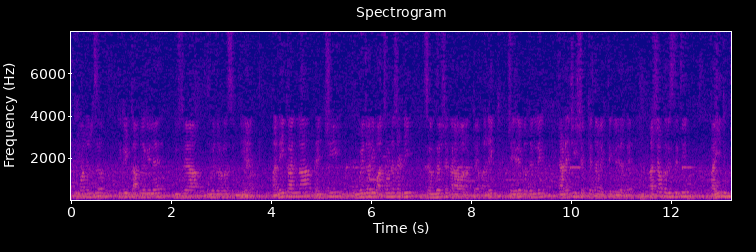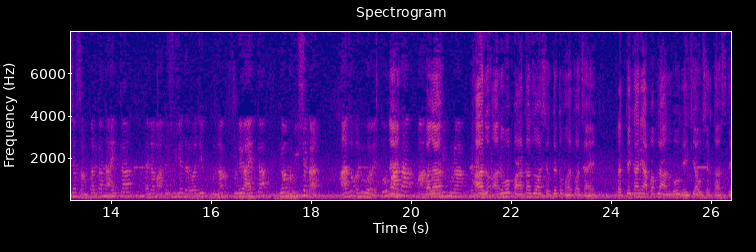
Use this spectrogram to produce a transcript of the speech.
तुम्हालाचं तिकीट कापलं गेलंय. दुसऱ्या उमेदवाराला संधी आहे. अनेकांना त्यांची उमेदवारी वाचवण्यासाठी संघर्ष करावा लागतोय. अनेक चेहरे बदलले जाण्याची शक्यता व्यक्त केली जाते. अशा परिस्थितीत काही तुमच्या संपर्कात आहेत का? त्यांना मातोश्रीचे दरवाजे पुन्हा खुले आहेत का? किंवा भविष्य काळात? हा जो अनुभव आहे तो पाहता बघा मातोश्री पुन्हा हा जो अनुभव पाहता जो हा शब्द तो महत्त्वाचा आहे. प्रत्येकाने आपापला अनुभव घ्यायची आवश्यकता असते.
